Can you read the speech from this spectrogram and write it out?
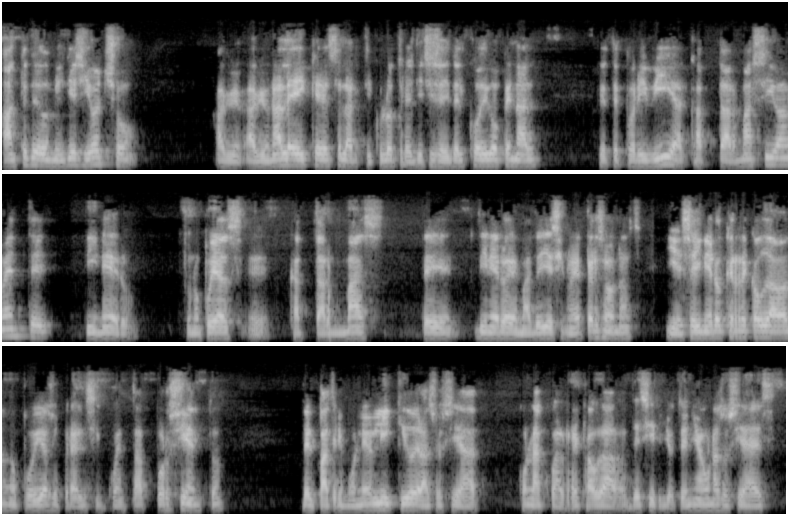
antes de 2018, había, había, una ley que es el artículo 316 del Código Penal, que te prohibía captar masivamente dinero. Tú no podías eh, captar más de dinero de más de 19 personas y ese dinero que recaudabas no podía superar el 50% del patrimonio líquido de la sociedad con la cual recaudaba. Es decir, yo tenía unas sociedades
